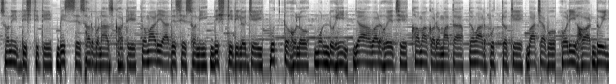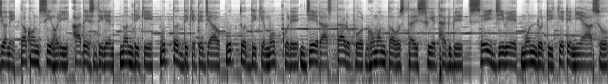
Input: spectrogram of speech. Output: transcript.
শনির দৃষ্টিতে বিশ্বে সর্বনাশ ঘটে। তোমারই আদেশে শনি দৃষ্টি দিল যেই পুত্র হলো মুন্ডহীন যা হবার হয়েছে, ক্ষমা করো মাতা, তোমার পুত্রকে বাঁচাবো হরি হর দুইজনে। তখন শ্রীহরি আদেশ দিলেন, নন্দীকে, উত্তর দিকেতে যাও। উত্তর দিকে মুখ করে যে রাস্তার উপর ঘুমন্ত অবস্থায় শুয়ে থাকবে, সেই জীবের মুন্ডটি কেটে নিয়ে আসো।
